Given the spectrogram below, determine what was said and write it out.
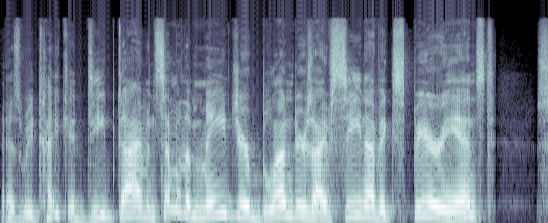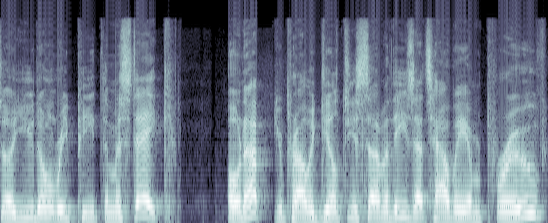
as we take a deep dive in some of the major blunders I've seen, I've experienced, so you don't repeat the mistake. Own up, you're probably guilty of some of these. That's how we improve.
